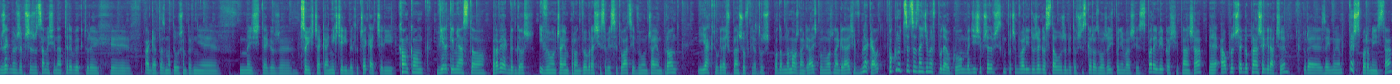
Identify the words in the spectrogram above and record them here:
Rzekłbym, że przerzucamy się na tryby, których y, Agata z Mateuszem pewnie w myśl tego, że co ich czeka, nie chcieliby to czekać, czyli Hongkong, wielkie miasto, prawie jak Bydgoszcz i wyłączają prąd. Wyobraźcie sobie sytuację, wyłączają prąd i jak tu grać w planszówki? Otóż podobno można grać, bo można grać w blackout. Pokrótce co znajdziemy w pudełku, będziecie przede wszystkim potrzebowali dużego stołu, żeby to wszystko rozłożyć, ponieważ jest sporej wielkości plansza, e, a oprócz tego plansze graczy, które zajmują też sporo miejsca.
